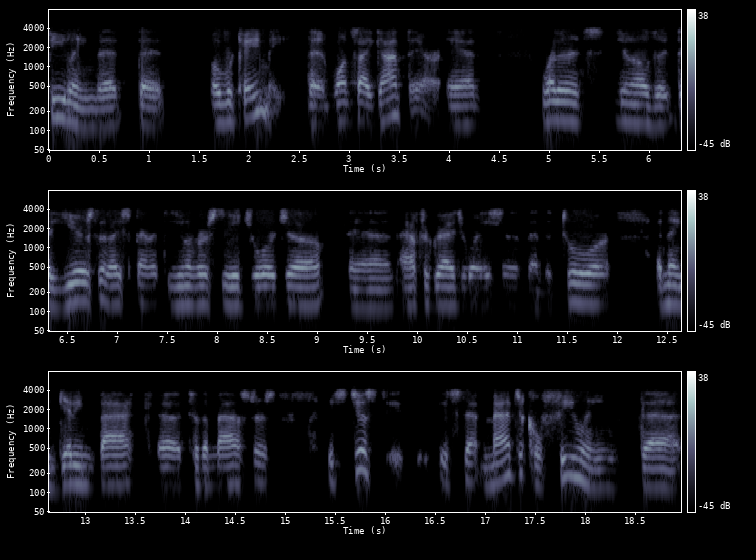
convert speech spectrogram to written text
feeling that that overcame me that once I got there and whether it's you know the the years that I spent at the University of Georgia and after graduation and the tour, and then getting back uh, to the Masters, it's just it, it's that magical feeling that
